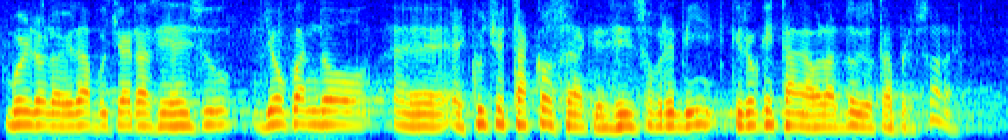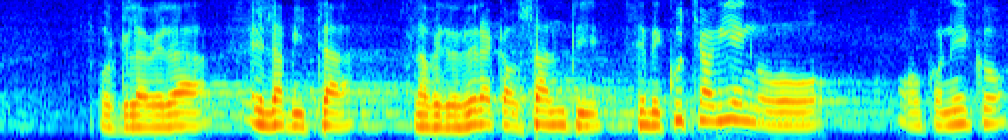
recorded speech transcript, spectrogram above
Bueno, la verdad, muchas gracias Jesús. Yo cuando eh, escucho estas cosas que dicen sobre mí, creo que están hablando de otra persona, porque la verdad es la amistad, la verdadera causante. ¿Se me escucha bien o, con eco?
